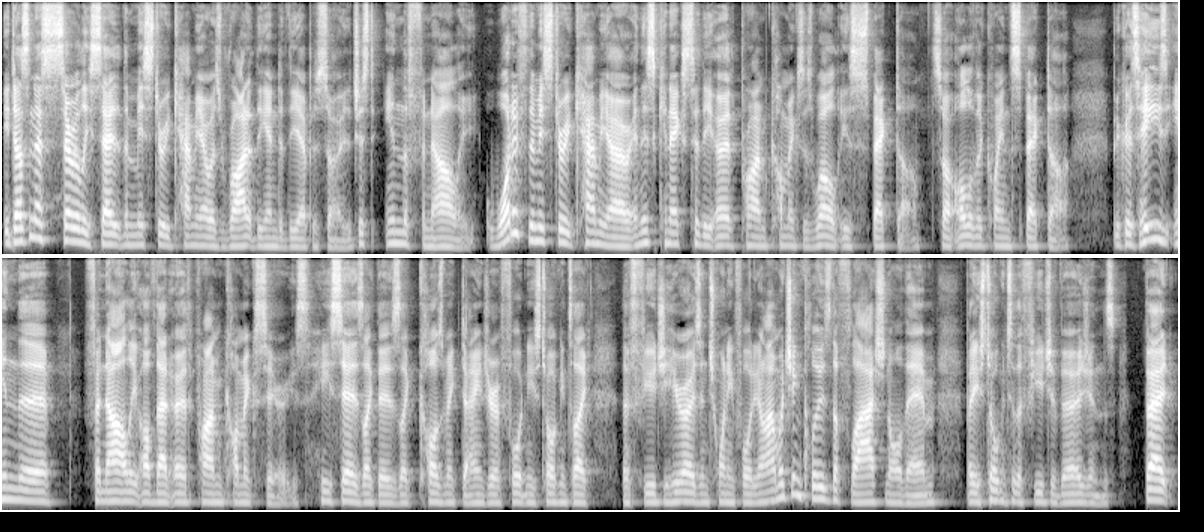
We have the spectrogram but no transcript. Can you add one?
it doesn't necessarily say that the mystery cameo is right at the end of the episode. It's just in the finale. What if the mystery cameo, and this connects to the Earth Prime comics as well, is Spectre? So Oliver Queen Spectre, because he's in the finale of that Earth Prime comic series. He says like there's like cosmic danger afoot, and he's talking to like the future heroes in 2049, which includes the Flash and all them, but he's talking to the future versions. But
